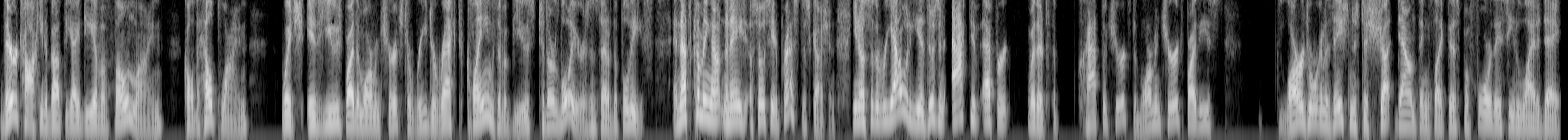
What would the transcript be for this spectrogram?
they're talking about the idea of a phone line called the helpline which is used by the Mormon church to redirect claims of abuse to their lawyers instead of the police. And that's coming out in an Associated Press discussion. You know, so the reality is there's an active effort, whether it's the Catholic Church, the Mormon church, by these large organizations to shut down things like this before they see the light of day.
